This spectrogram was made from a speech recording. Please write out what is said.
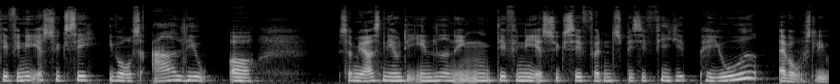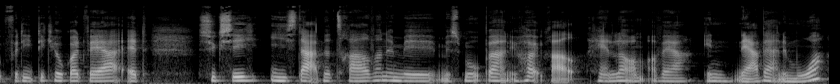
definere succes i vores eget liv og som jeg også nævnte i indledningen, definere succes for den specifikke periode af vores liv. Fordi det kan jo godt være, at succes i starten af 30'erne med, med små børn i høj grad handler om at være en nærværende mor.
